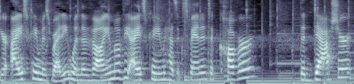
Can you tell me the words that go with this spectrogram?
Your ice cream is ready when the volume of the ice cream has expanded to cover the dasher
